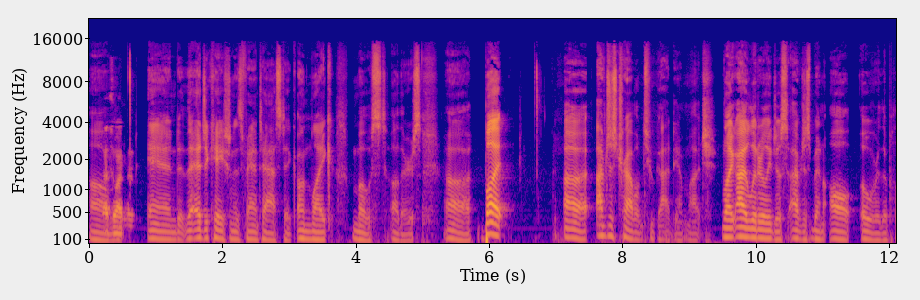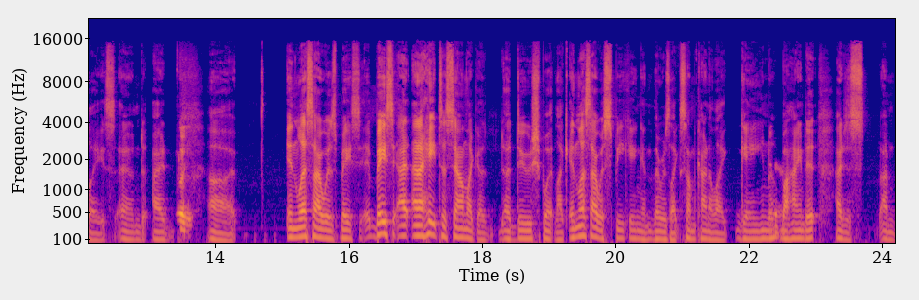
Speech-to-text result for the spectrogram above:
Um, That's why. I meant. and the education is fantastic, unlike most others. Uh, but uh, I've just traveled too goddamn much. Like I literally just I've just been all over the place, and I uh, unless I was basic, basic, I, and I hate to sound like a, a douche, but like unless I was speaking and there was like some kind of like gain behind it, I just I'm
